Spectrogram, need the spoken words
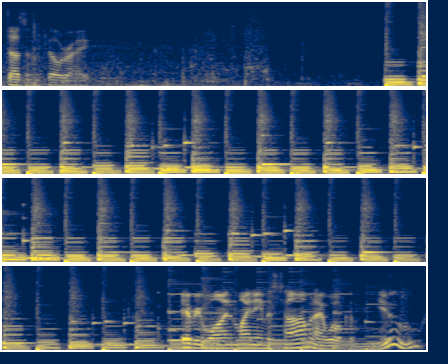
doesn't feel right. Hey everyone, my name is Tom and I welcome you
